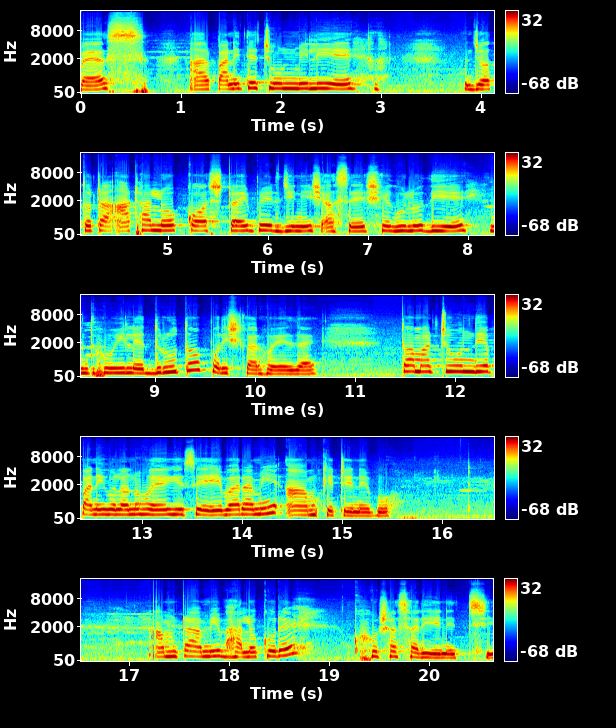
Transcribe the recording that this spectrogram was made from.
ব্যাস, আর পানিতে চুন মিলিয়ে যতটা আঠালো কষ টাইপের জিনিস আছে সেগুলো দিয়ে ধুইলে দ্রুত পরিষ্কার হয়ে যায়। তো আমার চুন দিয়ে পানি গোলানো হয়ে গেছে, এবার আমি আম কেটে নেব। আমটা আমি ভালো করে খোসা ছাড়িয়ে নিচ্ছি।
